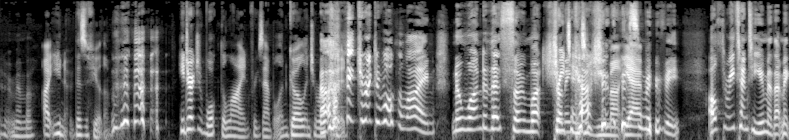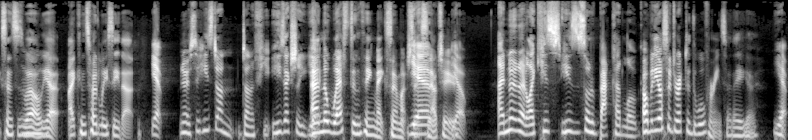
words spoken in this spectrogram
I don't remember. Uh, you know, there's a few of them. he directed Walk the Line, for example, and Girl Interrupted. he directed Walk the Line. No wonder there's so much Johnny 310 to Cash in this yeah. movie. Oh, 310 to Yuma, that makes sense as well. Mm. Yeah, I can totally see that. yep. No, so he's done done a few. He's actually yeah, And the Western thing makes so much yeah sense now too. Yep. And no, no, like his his sort of back catalogue. Oh, but he also directed the Wolverine, so there you go. Yep.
